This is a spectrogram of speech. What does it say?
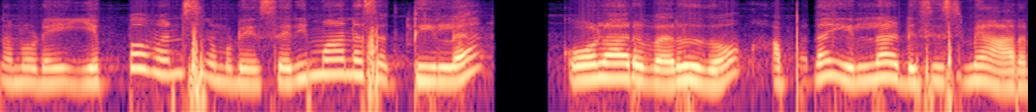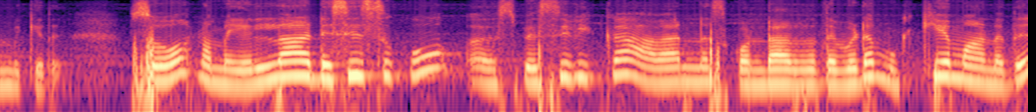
நம்மளுடைய எப்போ ஒன்ஸ் நம்மளுடைய செரிமான சக்தியில் கோளாறு வருதோ அப்போ தான் எல்லா டிசீஸுமே ஆரம்பிக்குது. ஸோ நம்ம எல்லா டிசீஸுக்கும் ஸ்பெசிஃபிக்காக அவேர்னஸ் கொண்டாடுறதை விட முக்கியமானது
